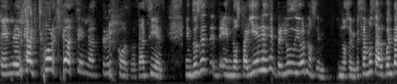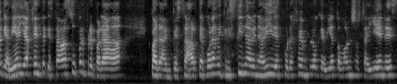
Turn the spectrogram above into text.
El, el actor que hace las tres cosas, así es. Entonces, en los talleres de preludio nos, em- nos empezamos a dar cuenta que había ya gente que estaba súper preparada para empezar. ¿Te acuerdas de Cristina Benavides, por ejemplo, que había tomado esos talleres?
